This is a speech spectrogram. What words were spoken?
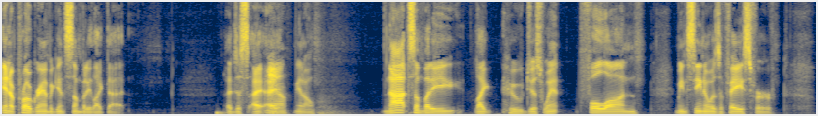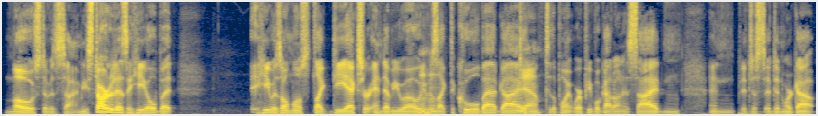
in a program against somebody like that. I just I, Yeah. I you know, not somebody like who just went full on. I mean, Cena was a face for most of his time. He started as a heel, but he was almost like DX or NWO. He was like the cool bad guy Yeah. to the point where people got on his side and and it just it didn't work out.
